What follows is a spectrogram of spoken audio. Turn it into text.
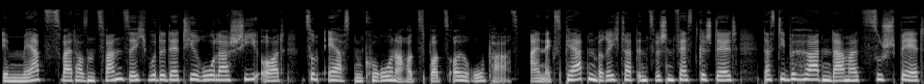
im März 2020 wurde der Tiroler Skiort zum ersten Corona-Hotspots Europas. Ein Expertenbericht hat inzwischen festgestellt, dass die Behörden damals zu spät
